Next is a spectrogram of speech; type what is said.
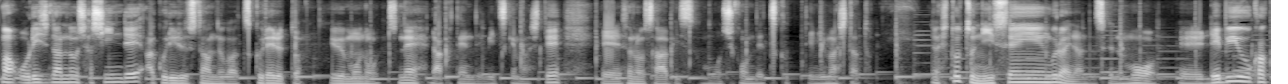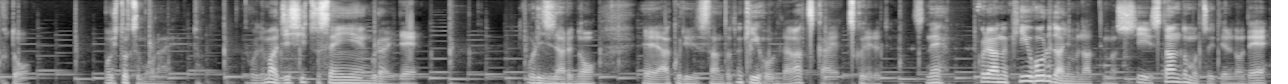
まあオリジナルの写真でアクリルスタンドが作れるというものをですね、楽天で見つけまして、えー、そのサービスを申し込んで作ってみましたと。一つ2000円ぐらいなんですけども、えー、レビューを書くともう一つもらえると。いうことで、まあ実質1000円ぐらいで、オリジナルの、えー、アクリルスタンドとキーホルダーが使え、作れるということですね。これあのキーホルダーにもなってますし、スタンドもついているので、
